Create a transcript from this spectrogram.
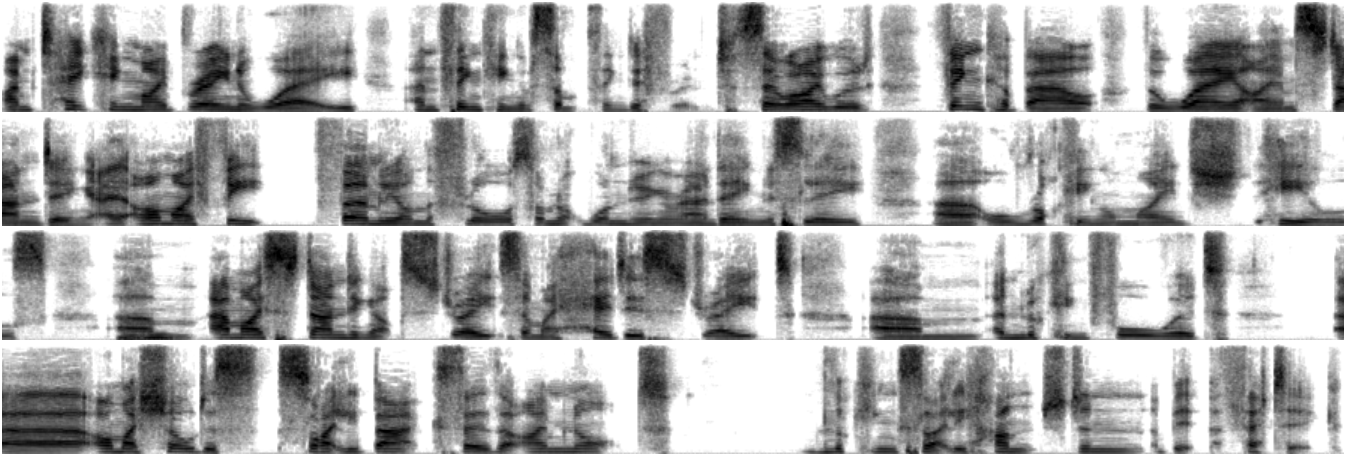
i'm taking my brain away and thinking of something different. So i would think about the way I am standing. Are my feet firmly on the floor so I'm not wandering around aimlessly uh, or rocking on my heels? Mm-hmm. Um, mm-hmm. Am I standing up straight so my head is straight um, and looking forward? Uh, are my shoulders slightly back so that I'm not looking slightly hunched and a bit pathetic?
